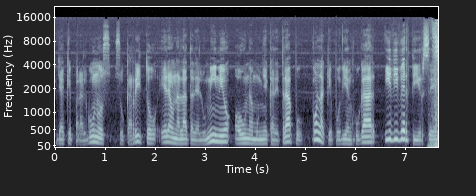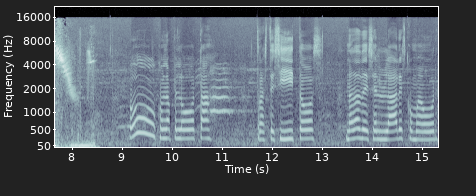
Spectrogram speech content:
ya que para algunos su carrito era una lata de aluminio o una muñeca de trapo con la que podían jugar y divertirse. Oh, con la pelota, trastecitos, nada de celulares como ahora.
